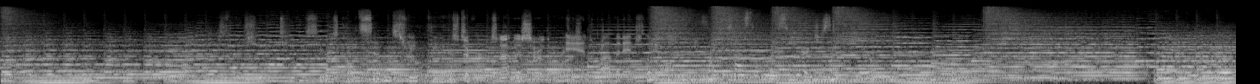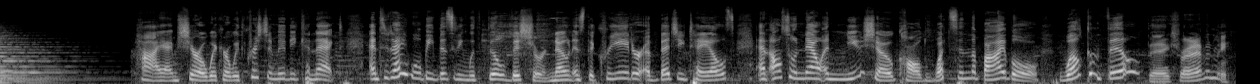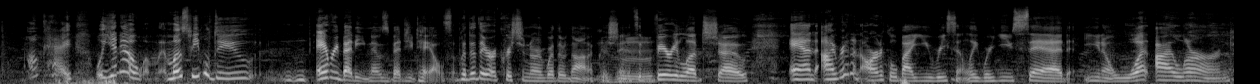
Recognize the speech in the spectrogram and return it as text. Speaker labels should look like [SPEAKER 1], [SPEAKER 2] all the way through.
[SPEAKER 1] TV series called Seventh Street Theater.
[SPEAKER 2] It's different. It's not necessarily the
[SPEAKER 3] and providentially on.
[SPEAKER 4] It's like the whole year, just a
[SPEAKER 5] Hi, I'm Cheryl Wicker with Christian Movie Connect, and today we'll be visiting with Phil Vischer, known as the creator of Veggie Tales, and also now a new show called What's in the Bible. Welcome, Phil.
[SPEAKER 6] Thanks for having me.
[SPEAKER 5] Okay. Well, you know, most people do. Everybody knows Veggie Tales, whether they're a Christian or whether they're not a Christian. It's a very loved show. And I read an article by you recently where you said, you know, what I learned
